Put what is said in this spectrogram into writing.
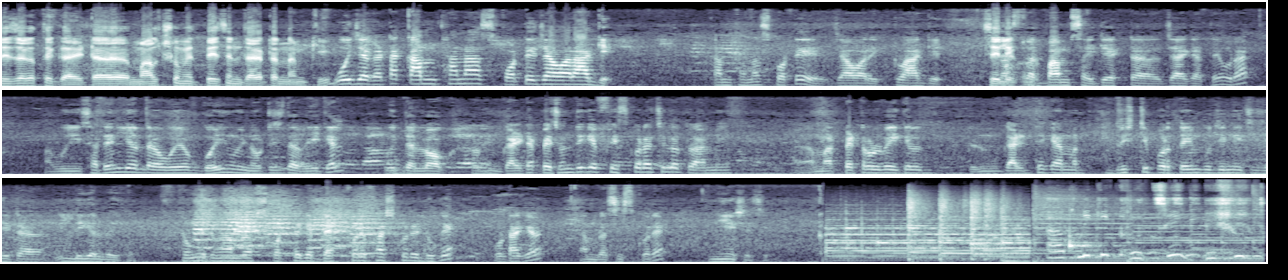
যে জায়গাতে গাড়িটা মাল সমেত পেয়েছেন জায়গাটার নাম কি? ওই জায়গাটা কামথানা স্পটে যাওয়ার আগে কামথানা স্পটে যাওয়ার একটু আগে। বাম সাইডে একটা জায়গাতে ওরা we suddenly on the way of going we notice the vehicle with the lock গাড়িটা পেছন দিকে ফেস করা ছিল তো আমি আমার পেট্রোল ভেহিকেল গাড়ি থেকে আমার দৃষ্টি পড়তে আমি বুঝে নিয়েছি যেটা ইলিগাল ভেহিকেল সঙ্গে সঙ্গে আমরা স্পট থেকে ব্যাক করে ফার্স্ট করে ঢুকে ওটাকে আমরা সিজ করে নিয়ে এসেছি। আপনি কি খুঁজছেন বিশুদ্ধ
